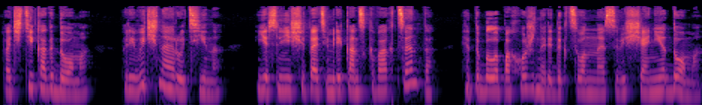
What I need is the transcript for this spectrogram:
Почти как дома. Привычная рутина. Если не считать американского акцента, это было похоже на редакционное совещание дома.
